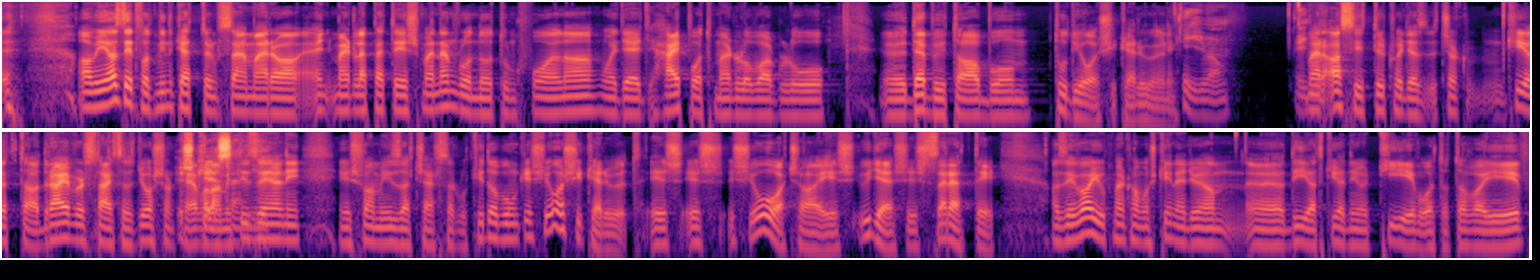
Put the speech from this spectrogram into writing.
ami azért volt mindkettőnk számára egy meglepetés, mert nem gondoltunk volna, hogy egy hype-ot meglovagló debütalbum tud jól sikerülni. Így van. Így Mert van. azt hittük, hogy ez csak kijött a driver's license, az gyorsan és kell valamit ennyi. izélni, és valami izzadságszagút kidobunk, és jól sikerült, és, és, és jó a csaj, és ügyes, és szerették. Azért valljuk meg, ha most kéne egy olyan uh, díjat kiadni, hogy kié volt a tavalyi év,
